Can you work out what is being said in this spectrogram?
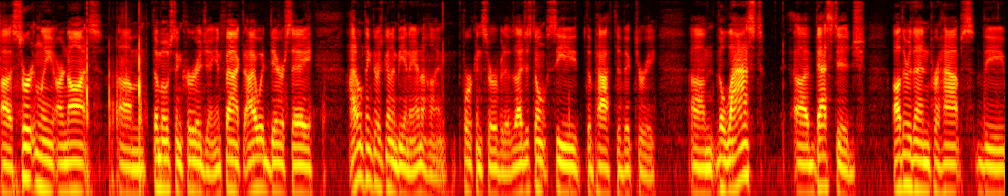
uh, certainly are not um, the most encouraging. In fact, I would dare say, I don't think there's going to be an Anaheim for conservatives. I just don't see the path to victory. Um, the last uh, vestige, other than perhaps the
